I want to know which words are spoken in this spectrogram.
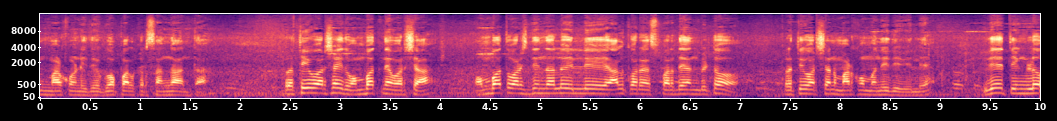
ಅಂತ ಮಾಡ್ಕೊಂಡಿದ್ದೀವಿ ಗೋಪಾಲಕರ್ ಸಂಘ ಅಂತ. ಪ್ರತಿ ವರ್ಷ ಇದು ಒಂಬತ್ತನೇ ವರ್ಷ. ಒಂಬತ್ತು ವರ್ಷದಿಂದಲೂ ಇಲ್ಲಿ ಆಲ್ಕೊರೆ ಸ್ಪರ್ಧೆ ಅಂದ್ಬಿಟ್ಟು ಪ್ರತಿ ವರ್ಷನೂ ಮಾಡ್ಕೊಂಡು ಬಂದಿದ್ದೀವಿ ಇಲ್ಲಿ. ಇದೇ ತಿಂಗಳು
